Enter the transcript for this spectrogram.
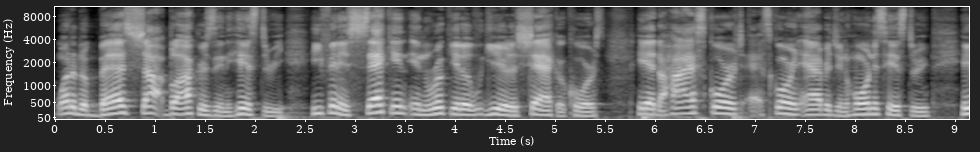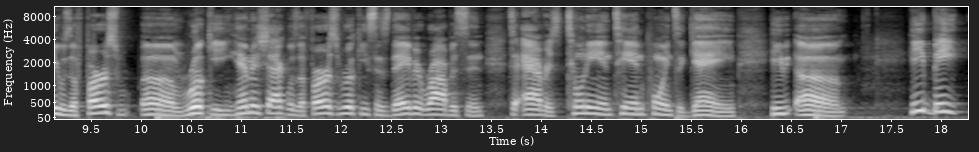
one of the best shot blockers in history. He finished second in rookie of the year to Shaq, of course. He had the highest score, scoring average in Hornets history. He was the first um, rookie. Him and Shaq was the first rookie since David Robinson to average 20 and 10 points a game. He um he beat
